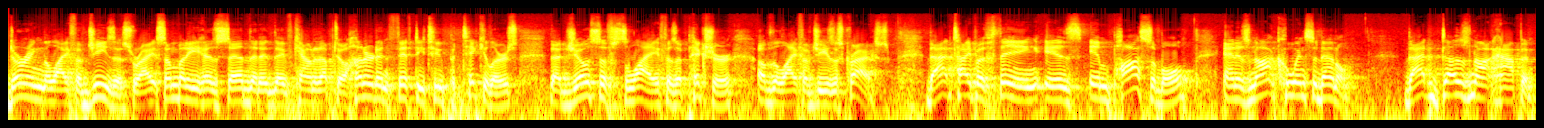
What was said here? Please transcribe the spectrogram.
during the life of Jesus, right? Somebody has said that they've counted up to 152 particulars that Joseph's life is a picture of the life of Jesus Christ. That type of thing is impossible and is not coincidental. That does not happen.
